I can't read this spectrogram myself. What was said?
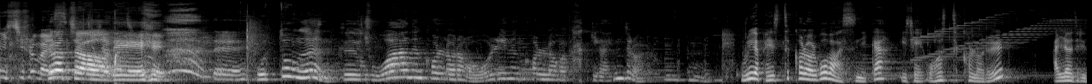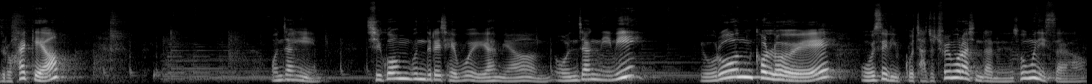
위주로 말씀해 그렇죠. 주셔가지고 네. 네. 보통은 그 좋아하는 컬러랑 어울리는 컬러가 갖기가 힘들어요. 음. 우리가 베스트 컬러를 뽑아왔으니까 이제 워스트 컬러를 알려드리도록 할게요. 원장님, 직원분들의 제보에 의하면 원장님이 이런 컬러의 옷을 입고 자주 출몰하신다는 소문이 있어요.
